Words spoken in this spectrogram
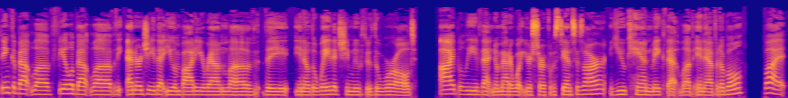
think about love, feel about love, the energy that you embody around love, the, you know, the way that you move through the world. I believe that no matter what your circumstances are, you can make that love inevitable, but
